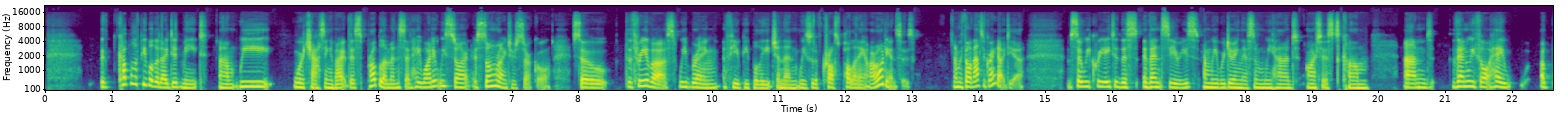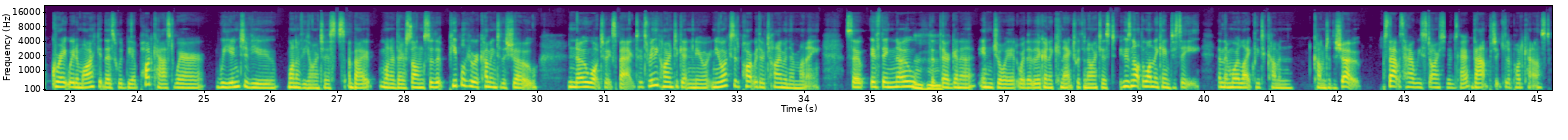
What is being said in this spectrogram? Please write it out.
A couple of people that I did meet, um, we were chatting about this problem and said, hey, why don't we start a songwriters circle? So the three of us, we bring a few people each and then we sort of cross pollinate our audiences. And we thought that's a great idea. So we created this event series and we were doing this and we had artists come. And then we thought, hey, a great way to market this would be a podcast where we interview one of the artists about one of their songs so that people who are coming to the show know what to expect. It's really hard to get in New York. New York's a part with their time and their money. So if they know that Mhm. they're going to enjoy it or that they're going to connect with an artist who's not the one they came to see, then they're more likely to come and come to the show. So that was how we started Okay. that particular podcast.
